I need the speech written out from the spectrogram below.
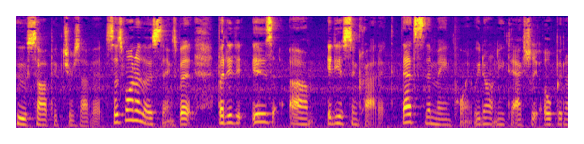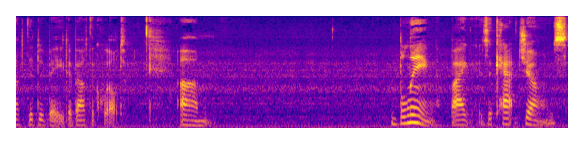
who saw pictures of it. So it's one of those things, but but it is um, idiosyncratic. That's the main point. We don't need to actually open up the debate about the quilt. Um, Bling by is a Cat Jones,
